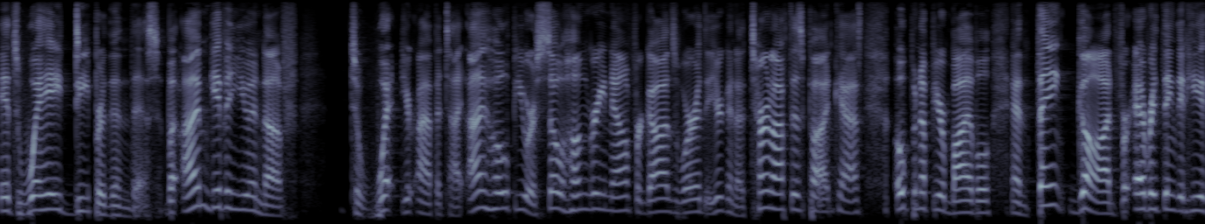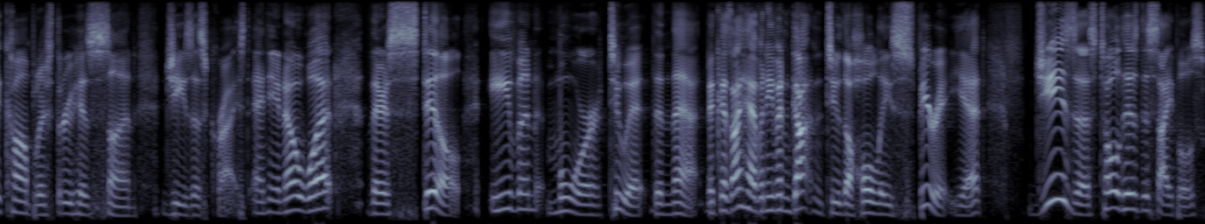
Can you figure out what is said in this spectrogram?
It's way deeper than this, but I'm giving you enough to whet your appetite. I hope you are so hungry now for God's word that you're going to turn off this podcast, open up your Bible, and thank God for everything that He accomplished through His Son, Jesus Christ. And you know what? There's still even more to it than that because I haven't even gotten to the Holy Spirit yet. Jesus told His disciples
